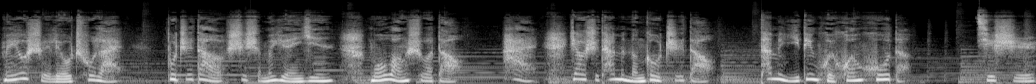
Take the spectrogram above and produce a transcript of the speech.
没有水流出来，不知道是什么原因。”魔王说道：“嗨，要是他们能够知道。”他们一定会欢呼的。其实，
